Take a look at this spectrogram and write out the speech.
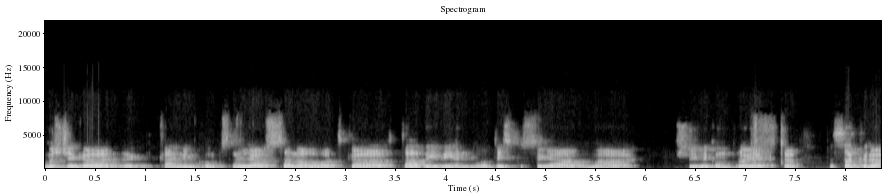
Man šķiet, ka eh, kaimiņu kungs neļaus samelot, ka tā bija viena no diskusijām šī likuma projekta sakarā,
